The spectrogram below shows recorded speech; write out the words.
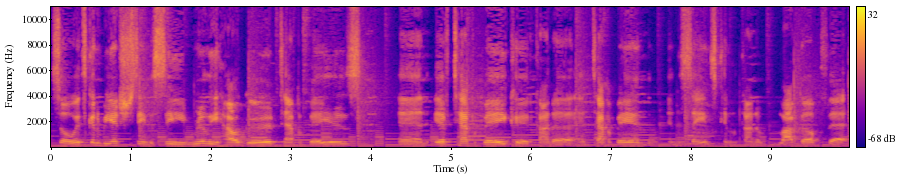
So it's going to be interesting to see really how good Tampa Bay is and if Tampa Bay could kind of, and Tampa Bay and, and the Saints can kind of lock up that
